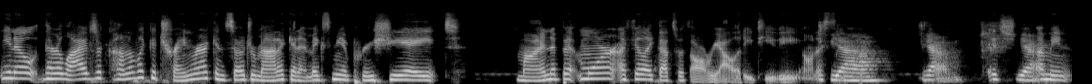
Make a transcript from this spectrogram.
you know, their lives are kind of like a train wreck and so dramatic and it makes me appreciate mine a bit more. I feel like that's with all reality TV, honestly. Yeah yeah it's yeah i mean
